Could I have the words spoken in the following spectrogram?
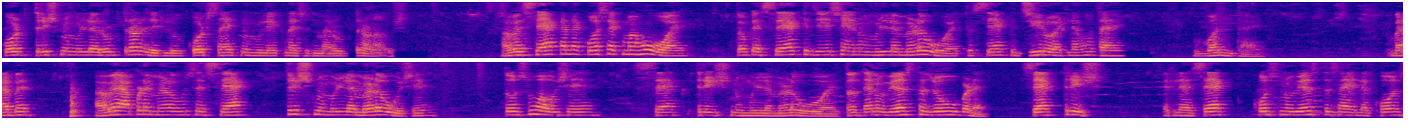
કોટ ત્રીસનું મૂલ્ય રૂટ ત્રણ જેટલું કોટ સાહીઠનું મૂલ્ય એકના છેદમાં રૂટ ત્રણ આવશે. હવે સેક અને કોસેકમાં શું હોય? તો કે સેક જે છે એનું મૂલ્ય મેળવવું હોય, તો સેક ઝીરો એટલે શું થાય? વન થાય. બરાબર? હવે આપણે મેળવવું છે સેક ત્રીસનું મૂલ્ય મેળવવું છે. તો શું આવશે? સેક ત્રીસનું મૂલ્ય મેળવવું હોય તો તેનું વ્યસ્ત જોવું પડે. સેક ત્રીસ. એટલે સેક કોસનું વ્યસ્ત થાય એટલે કોસ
